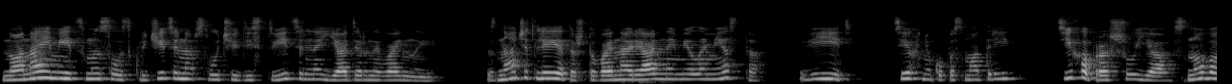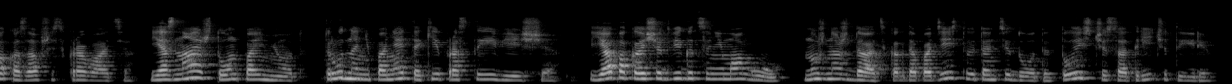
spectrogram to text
Но она имеет смысл исключительно в случае действительной ядерной войны. Значит ли это, что война реально имела место? Вить, технику посмотри. Тихо прошу я, снова оказавшись в кровати. Я знаю, что он поймет. Трудно не понять такие простые вещи. Я пока еще двигаться не могу. Нужно ждать, когда подействуют антидоты, то есть часа три-четыре.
